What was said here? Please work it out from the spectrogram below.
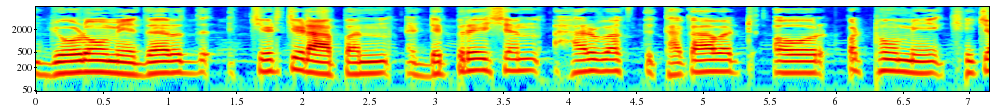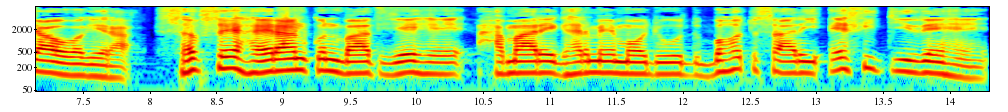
جوڑوں میں درد، چڑچڑاپن ڈپریشن ہر وقت تھکاوٹ اور پٹھوں میں کھنچاؤ وغیرہ۔ سب سے حیران کن بات یہ ہے، ہمارے گھر میں موجود بہت ساری ایسی چیزیں ہیں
